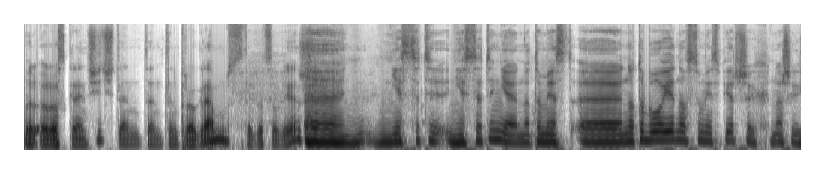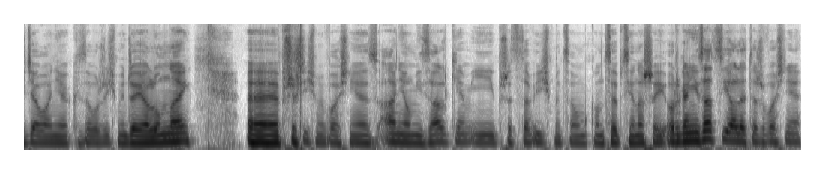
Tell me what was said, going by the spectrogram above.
rozkręcić ten, ten, ten program, z tego co wiesz? E, ni- niestety, niestety nie. Natomiast e, no to było jedno w sumie z pierwszych naszych działań, jak założyliśmy J Alumni. E, przyszliśmy właśnie z Anią i Zalkiem i przedstawiliśmy całą koncepcję naszej organizacji, ale też właśnie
